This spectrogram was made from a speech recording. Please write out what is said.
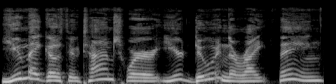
you may go through times where you're doing the right thing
